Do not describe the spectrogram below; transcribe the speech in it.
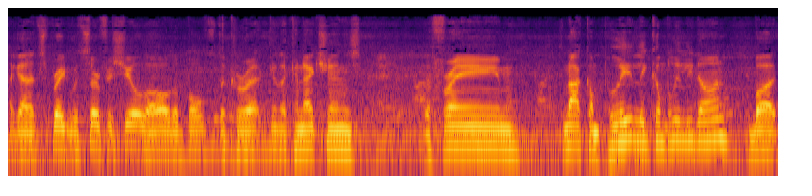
I got it sprayed with surface shield, all the bolts, the correct the connections, the frame. It's not completely, completely done, but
